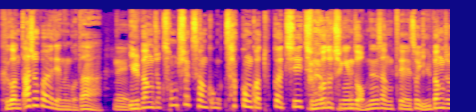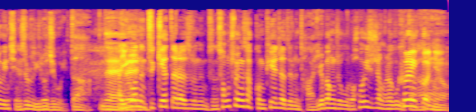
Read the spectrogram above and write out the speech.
그건 따져봐야 되는 거다. 네. 일방적 성추행 사건, 사건 과 똑같이 증거도 증인도 없는 상태에서 일방적인 진술로 이루어지고 있다. 네. 아, 이거는 듣기에 따라서는 무슨 성추행 사건 피해자들은 다 일방적으로 허위 주장을 하고 있다. 그러니까요.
